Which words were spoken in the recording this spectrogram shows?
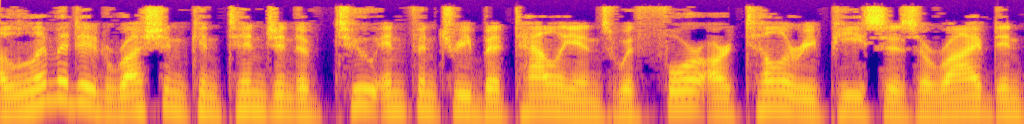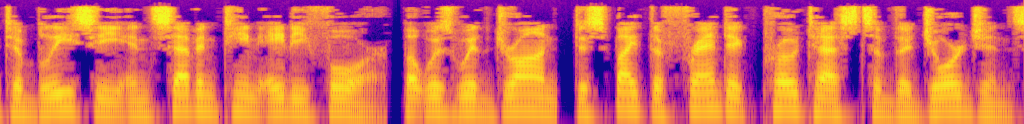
A limited Russian contingent of two infantry battalions with four artillery pieces arrived in Tbilisi in 1784, but was withdrawn, despite the frantic protests of the Georgians.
